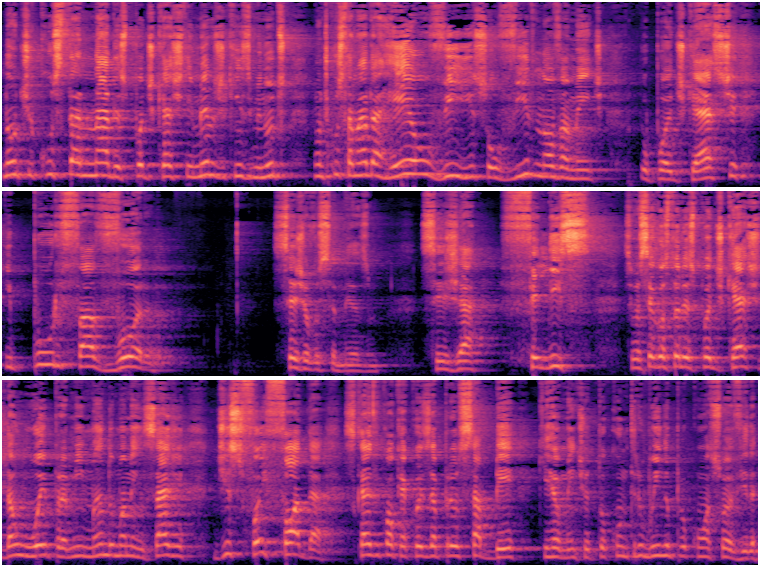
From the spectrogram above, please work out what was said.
não te custa nada, esse podcast tem menos de 15 minutos, não te custa nada reouvir isso, ouvir novamente o podcast e, por favor, seja você mesmo, seja feliz. Se você gostou desse podcast, dá um oi para mim, manda uma mensagem, diz foi foda. Escreve qualquer coisa para eu saber que realmente eu estou contribuindo pro, com a sua vida,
